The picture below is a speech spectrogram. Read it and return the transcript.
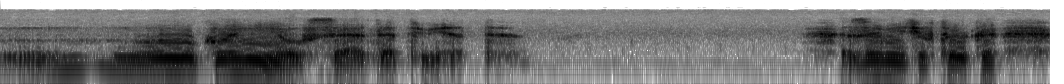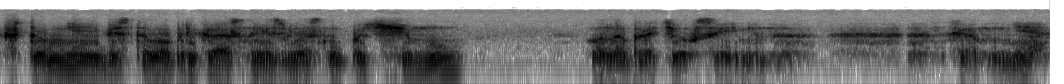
Он уклонился от ответа. Заметив только, что мне и без того прекрасно известно, почему он обратился именно ко мне.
